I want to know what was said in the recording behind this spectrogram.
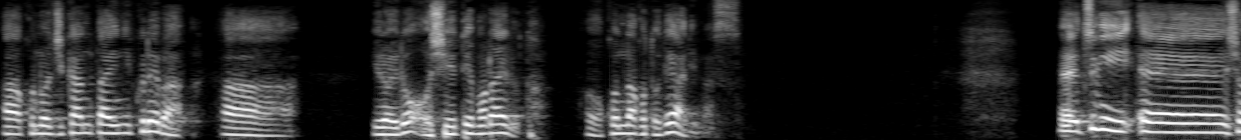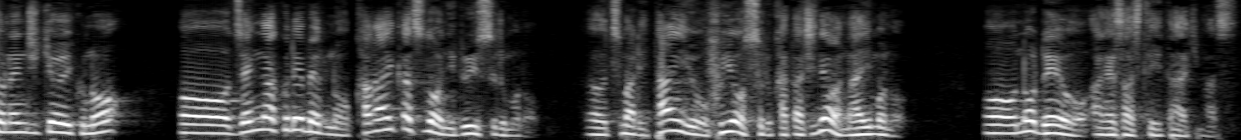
あこの時間帯に来ればあいろいろ教えてもらえるとこんなことであります、え次、えー、少年児教育の全学レベルの課外活動に類するものつまり単位を付与する形ではないものの例を挙げさせていただきます、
